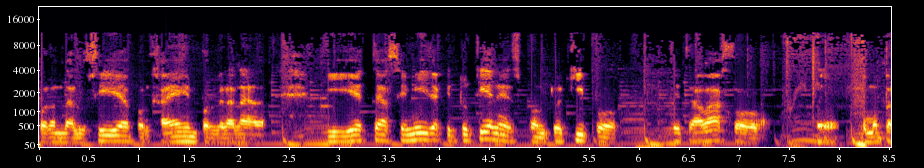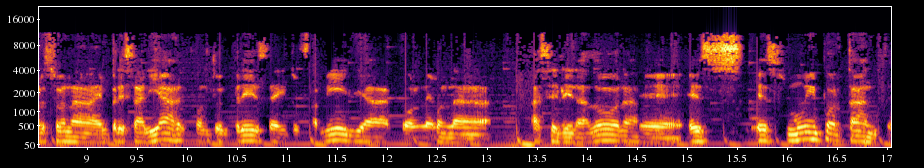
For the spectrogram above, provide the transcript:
por Andalucía, por Jaén, por Granada. Y esta semilla que tú tienes con tu equipo de trabajo eh, como persona empresarial, con tu empresa y tu familia, con, la aceleradora, eh, es, es muy importante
